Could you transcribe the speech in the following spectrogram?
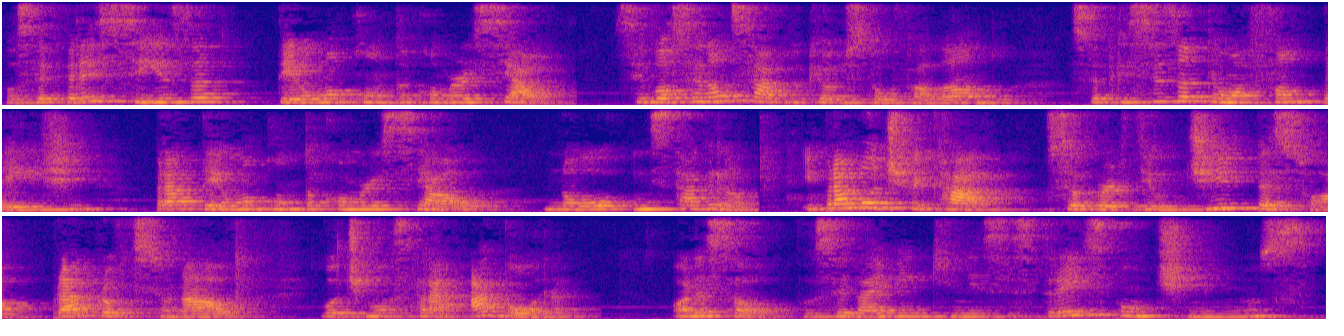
você precisa ter uma conta comercial. Se você não sabe do que eu estou falando, você precisa ter uma fanpage para ter uma conta comercial no Instagram. E para modificar o seu perfil de pessoal para profissional, vou te mostrar agora. Olha só, você vai vir aqui nesses três pontinhos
